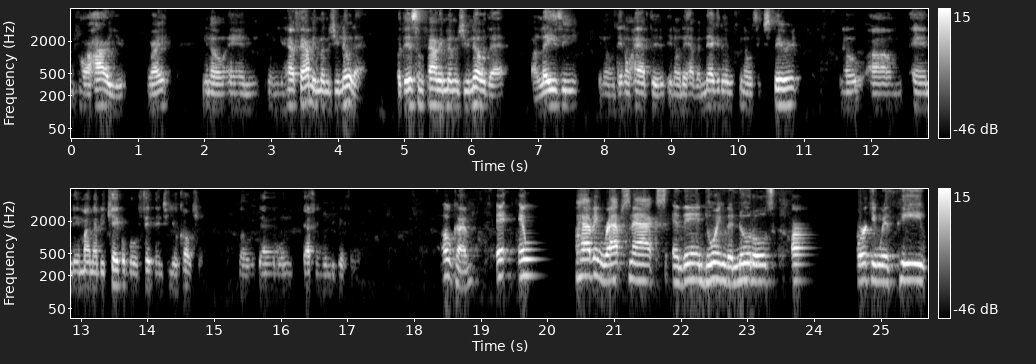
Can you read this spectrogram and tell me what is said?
before I hire you, right? you know, and when you have family members, you know that. But there's some family members you know that are lazy, you know, they don't have the, you know, they have a negative, you know, spirit, you know, um, and they might not be capable of fitting into your culture. So that one definitely would be good for them. Okay. And, and having Rap Snacks and then doing the noodles are working with pea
